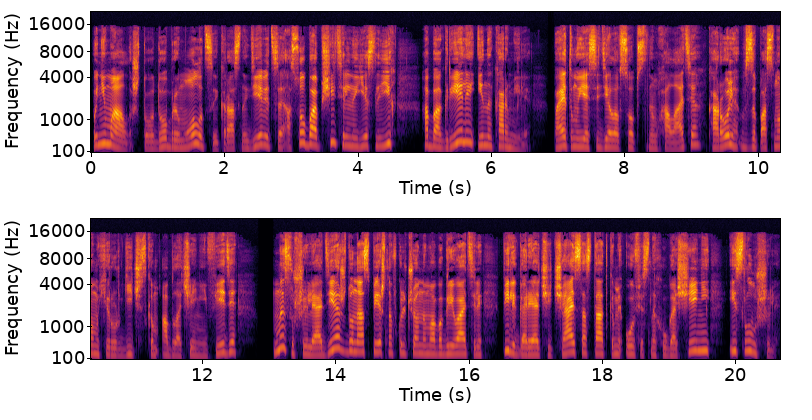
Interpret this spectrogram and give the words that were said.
понимал, что добрые молодцы и красные девицы особо общительны, если их обогрели и накормили. Поэтому я сидела в собственном халате, король в запасном хирургическом облачении Феди — мы сушили одежду на спешно включенном обогревателе, пили горячий чай с остатками офисных угощений и слушали.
